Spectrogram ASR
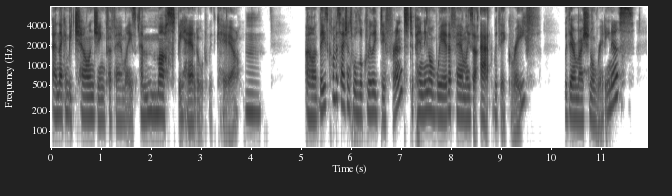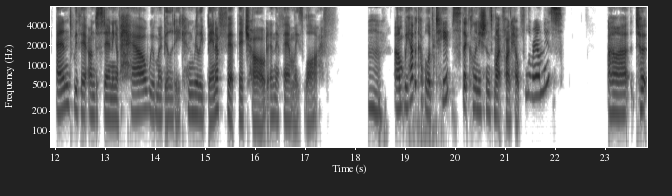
and they can be challenging for families and must be handled with care. Mm. Uh, these conversations will look really different depending on where the families are at with their grief, with their emotional readiness, and with their understanding of how wheel mobility can really benefit their child and their family's life. Mm. Um, we have a couple of tips that clinicians might find helpful around this. Uh, to,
